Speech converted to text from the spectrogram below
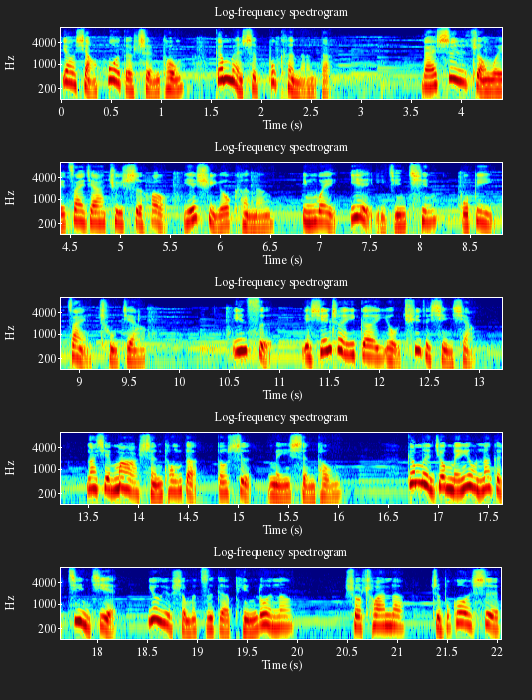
要想获得神通，根本是不可能的。来世转为在家居士后，也许有可能，因为业已经清，不必再出家。因此，也形成一个有趣的现象：那些骂神通的，都是没神通，根本就没有那个境界，又有什么资格评论呢？说穿了，只不过是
